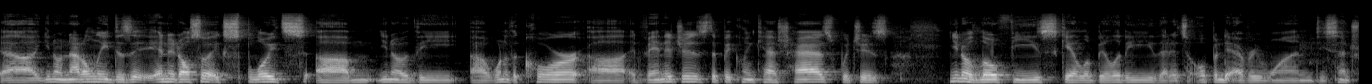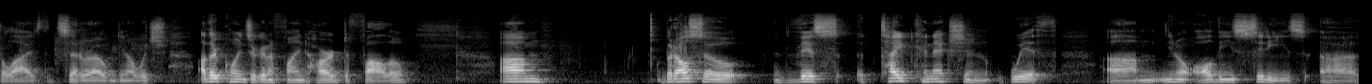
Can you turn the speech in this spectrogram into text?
Uh, you know, not only does it, and it also exploits, um, you know, the uh, one of the core uh, advantages that Bitcoin Cash has, which is, you know, low fees, scalability, that it's open to everyone, decentralized, etc. You know, which other coins are going to find hard to follow. Um, but also this tight connection with um, you know, all these cities uh,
